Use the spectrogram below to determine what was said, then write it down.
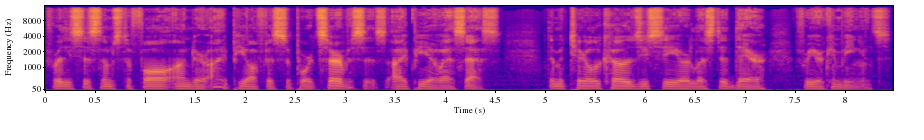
for these systems to fall under IP Office Support Services, IPOSS. The material codes you see are listed there for your convenience.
